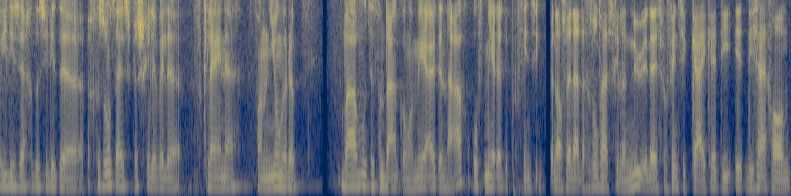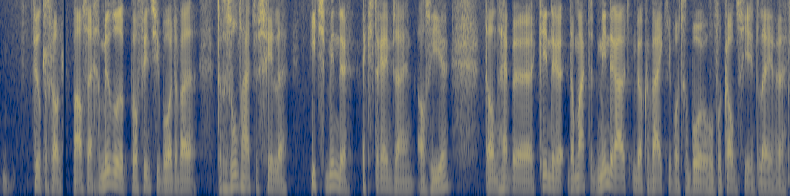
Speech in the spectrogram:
Eh, jullie zeggen dat jullie de gezondheidsverschillen willen verkleinen van jongeren. Waar moet het vandaan komen? Meer uit Den Haag of meer uit de provincie? En als we naar de gezondheidsverschillen nu in deze provincie kijken, die, die zijn gewoon veel te groot. Maar als wij een gemiddelde provincie worden waar de gezondheidsverschillen iets minder extreem zijn als hier, dan hebben kinderen, dan maakt het minder uit in welke wijk je wordt geboren, hoeveel kans je in het leven.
